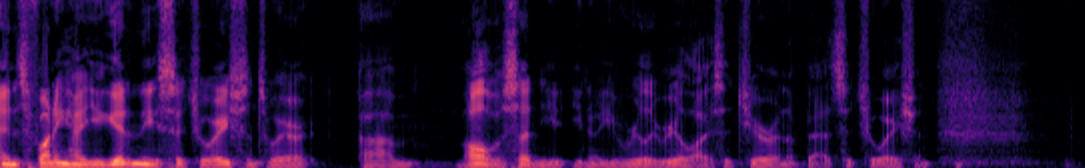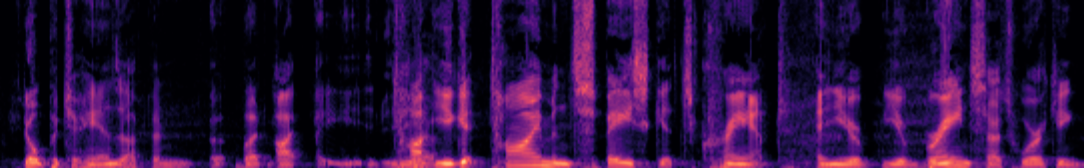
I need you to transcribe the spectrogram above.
and it's funny how you get in these situations where um, all of a sudden you you know you really realize that you're in a bad situation you don't put your hands up and uh, but I, ti- you get time and space gets cramped and your your brain starts working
